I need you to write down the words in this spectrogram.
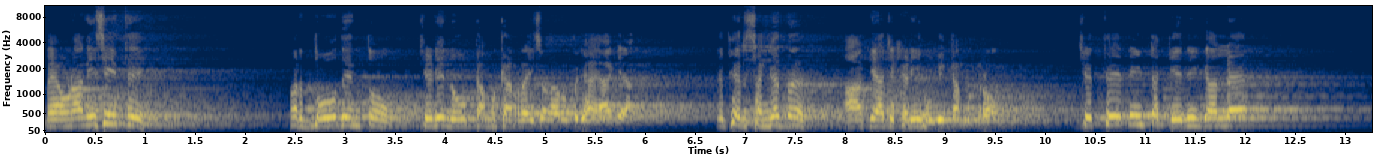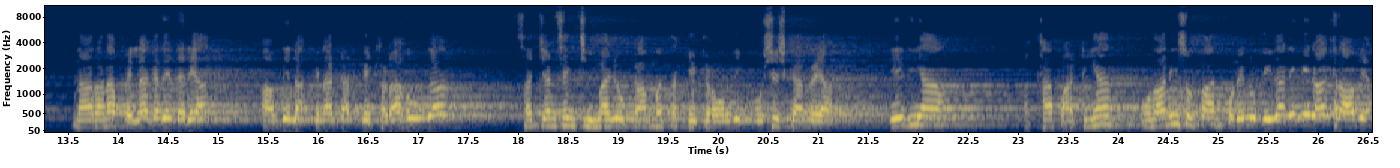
ਮੈਂ ਆਉਣਾ ਨਹੀਂ ਸੀ ਇੱਥੇ। ਪਰ 2 ਦਿਨ ਤੋਂ ਜਿਹੜੇ ਲੋਕ ਕੰਮ ਕਰ ਰਹੇ ਸੀ, ਉਹਨਾਂ ਨੂੰ ਭਜਾਇਆ ਗਿਆ। ਤੇ ਫਿਰ ਸੰਗਤ ਆ ਕੇ ਅੱਜ ਖੜੀ ਹੋ ਗਈ, ਕੰਮ ਕਰਾਉਣ ਜਿੱਥੇ ਤੇ ਧੱਕੇ ਦੀ ਗੱਲ ਹੈ, ਨਾ ਰਾਣਾ ਪਹਿਲਾਂ ਕਦੇ ਡਰਿਆ, ਆਪਦੇ ਇਲਾਕੇ ਨਾਲ ਡਟ ਕੇ ਖੜਾ ਹੋਊਗਾ। ਸੱਜਣ ਸਿੰਘ ਚੀਮਾ ਜੋ ਕੰਮ ਧੱਕੇ ਕਰਾਉਣ ਦੀ ਕੋਸ਼ਿਸ਼ ਕਰ ਰਿਹਾ, ਇਹਦੀਆਂ ਅੱਖਾਂ ਪਾਟੀਆਂ, ਉਹਨਾਂ ਨਹੀਂ ਸੁਲਤਾਨਪੁਰੇ ਨੂੰ ਦੀਦਾ ਨਹੀਂ ਵੀ ਰਾਹ ਖਰਾਬ ਆ।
